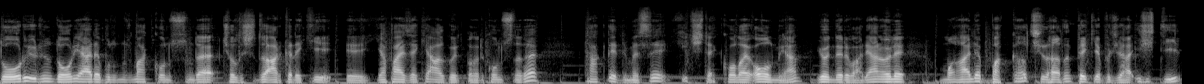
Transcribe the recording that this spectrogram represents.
doğru ürünü doğru yerde bulundurmak konusunda çalıştığı arkadaki e, yapay zeka algoritmaları konusunda da taklit edilmesi hiç de kolay olmayan yönleri var. Yani öyle mahalle bakkal çırağının pek yapacağı iş değil.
